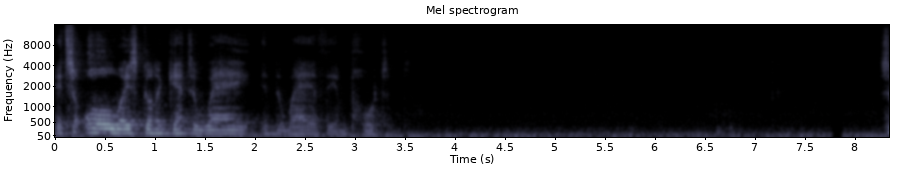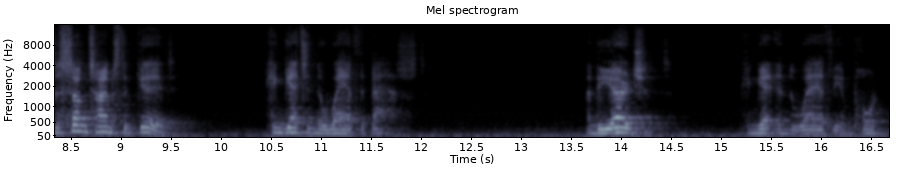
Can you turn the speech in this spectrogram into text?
it's always going to get away in the way of the important. So sometimes the good can get in the way of the best, and the urgent can get in the way of the important.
